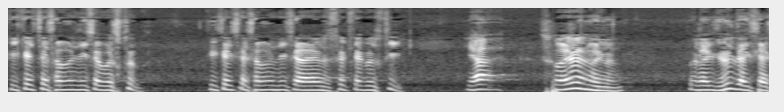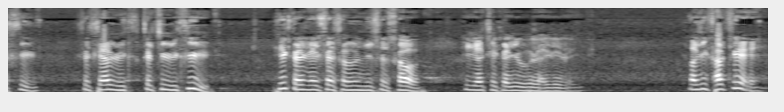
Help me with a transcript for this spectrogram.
क्रिकेटच्या संबंधीच्या वस्तू क्रिकेटच्या संबंधीच्या आवश्यक गोष्टी या स्मरण म्हणून कोणाला घेऊन जायच्या असतील तर त्या विक त्याची विक्री ही करण्याच्या संबंधीचं शॉप ही या ठिकाणी उभं राहिलेलं आहे माझी खात्री आहे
